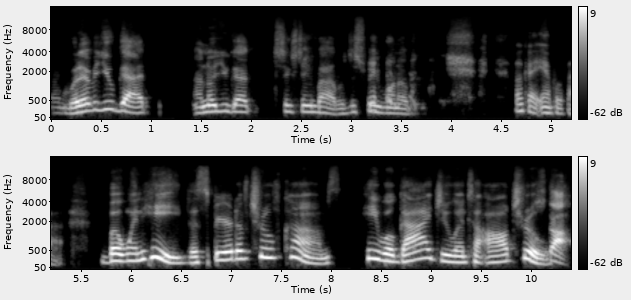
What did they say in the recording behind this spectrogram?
whatever you got. I know you got 16 Bibles. Just read one of them. Okay, amplified. But when he, the Spirit of truth, comes, he will guide you into all truth. Stop.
